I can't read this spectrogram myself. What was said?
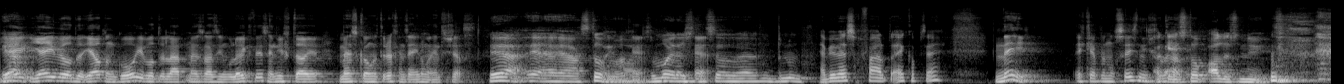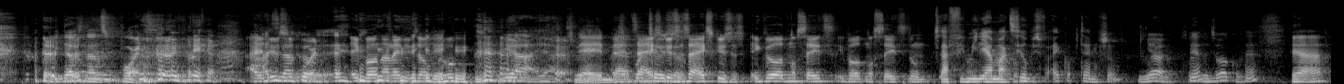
Ja. Jij, jij, wilde, jij had een goal, je wilde laten, mensen laten zien hoe leuk het is. En nu vertel je, mensen komen terug en zijn helemaal enthousiast. Ja, ja, ja, is tof, Mooi, man. Het is mooi dat je Ja. het zo eh, benoemt. Heb je best gevaren op de eikapitein? Nee, ik heb het nog steeds niet Oké, gedaan. stop alles nu. He does not support. Hij doet support. Ik woon alleen niet zo op de hoek. Ja, ja. Nee, het zijn excuses, het zijn excuses. Ik wil het nog steeds, ik wil het nog steeds doen. La Familia maakt filmpjes voor eikapitein of zo. Ja, Ja? dat is welkom. Ja,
